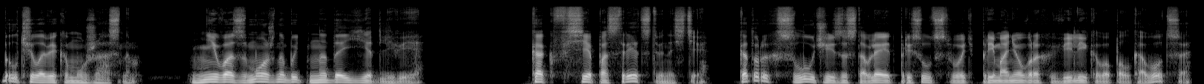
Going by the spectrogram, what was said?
был человеком ужасным. Невозможно быть надоедливее. Как все посредственности, которых случай заставляет присутствовать при маневрах великого полководца,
